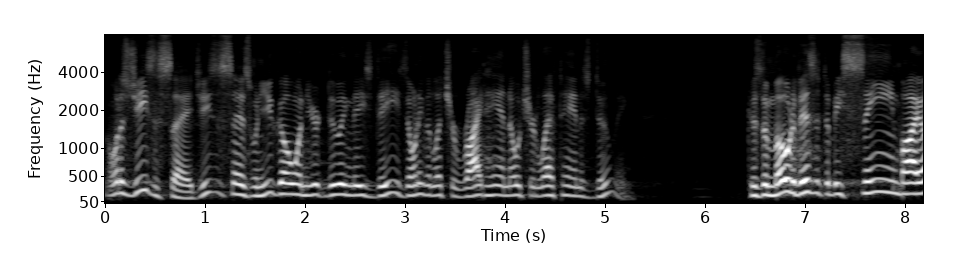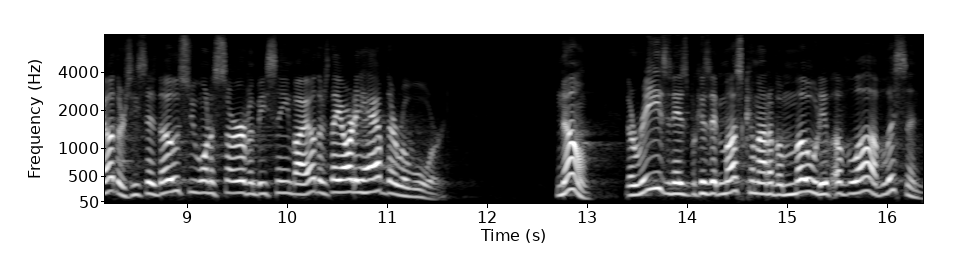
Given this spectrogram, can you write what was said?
What does Jesus say? Jesus says when you go and you're doing these deeds, don't even let your right hand know what your left hand is doing. Because the motive isn't to be seen by others. He said, Those who want to serve and be seen by others, they already have their reward. No, the reason is because it must come out of a motive of love. Listen,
